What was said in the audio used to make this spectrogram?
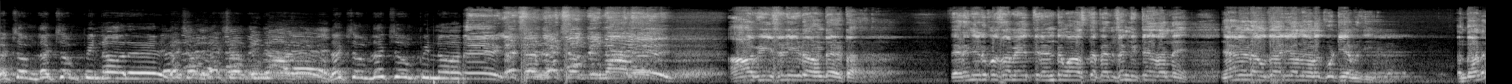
ലക്ഷം ലക്ഷം പിന്നാലെ. ലക്ഷം ലക്ഷം പിന്നാലെ. ലക്ഷം ലക്ഷം പിന്നാലെ. ആ ഭീഷണിയുടെ ഉണ്ട് കേട്ടാ തെരഞ്ഞെടുപ്പ് സമയത്ത് രണ്ട് മാസത്തെ പെൻഷൻ കിട്ടിയത് തന്നെ ഞങ്ങളുടെ ഔദാര്യം നിങ്ങളെ കണക്കൂട്ടിയാൽ മതി. എന്താണ്?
